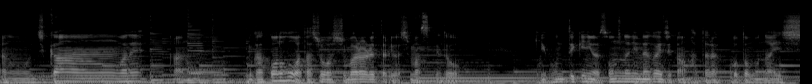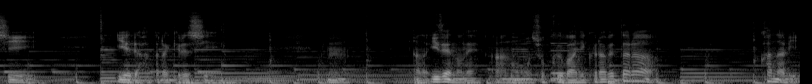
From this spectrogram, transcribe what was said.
あの時間はねあの学校の方は多少は縛られたりはしますけど基本的にはそんなに長い時間働くこともないし家で働けるし、うん、あの以前のねあの職場に比べたらかなり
